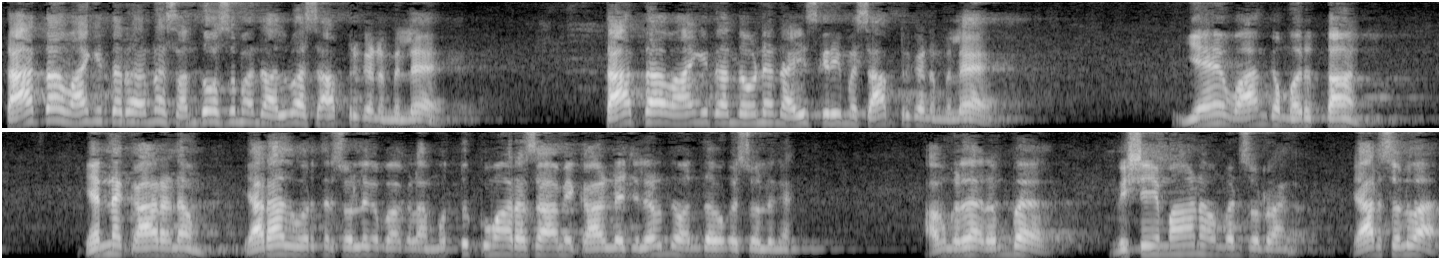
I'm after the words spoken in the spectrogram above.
தாத்தா வாங்கி தர்றாருன்னா சந்தோஷமா அந்த அல்வா சாப்பிட்டுருக்கணும் இல்ல தாத்தா வாங்கி தந்த உடனே அந்த ஐஸ்கிரீமை சாப்பிட்டுருக்கணும் இல்ல ஏன் வாங்க மறுத்தான்? என்ன காரணம்? யாராவது ஒருத்தர் சொல்லுங்க பார்க்கலாம். முத்துக்குமாரசாமி காலேஜில இருந்து வந்தவங்க சொல்லுங்க. அவங்க தான் ரொம்ப விஷயமானவங்கன்னு சொல்றாங்க. யார் சொல்லுவா?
